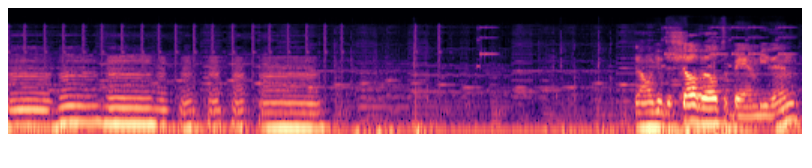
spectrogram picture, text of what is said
And I'll give the shell bell to Bambi then.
